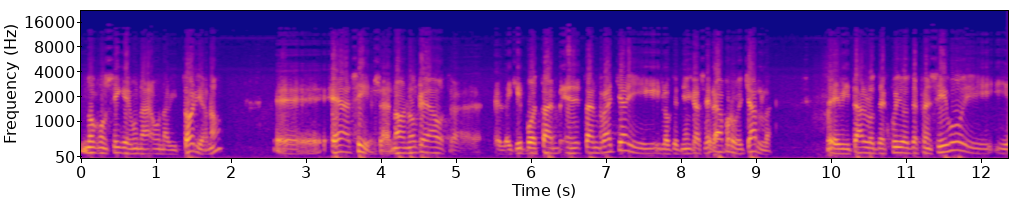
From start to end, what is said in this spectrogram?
no consigues una, una victoria, ¿no? Eh, es así, o sea, no, no queda otra. El equipo está en, está en racha y, lo que tiene que hacer es aprovecharla. Evitar los descuidos defensivos y- y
